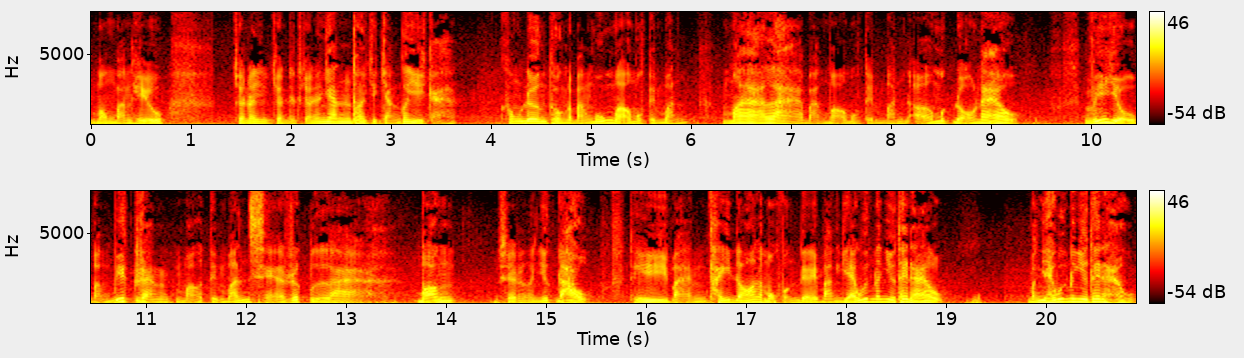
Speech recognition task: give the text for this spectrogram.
mong bạn hiểu. Cho nó, cho cho nó nhanh thôi chứ chẳng có gì cả không đơn thuần là bạn muốn mở một tiệm bánh, mà là bạn mở một tiệm bánh ở mức độ nào? Ví dụ bạn biết rằng mở tiệm bánh sẽ rất là bận, sẽ rất là nhức đầu, thì bạn thấy đó là một vấn đề bạn giải quyết nó như thế nào? Bạn giải quyết nó như thế nào?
